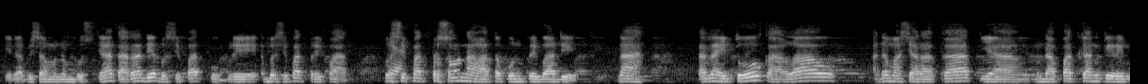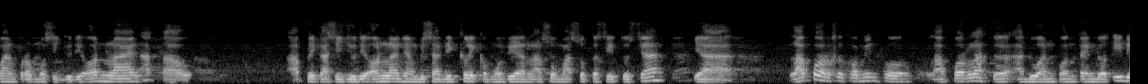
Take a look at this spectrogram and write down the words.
tidak bisa menembusnya karena dia bersifat publik, bersifat privat, bersifat personal ataupun pribadi. Nah, karena itu kalau ada masyarakat yang mendapatkan kiriman promosi judi online atau aplikasi judi online yang bisa diklik kemudian langsung masuk ke situsnya, ya lapor ke Kominfo, laporlah ke aduan konten.id.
